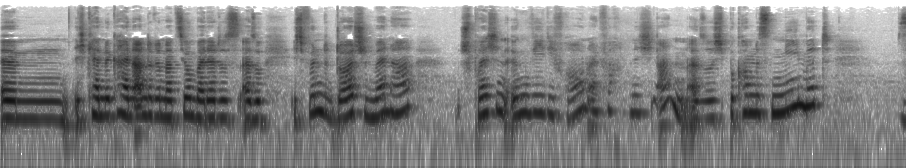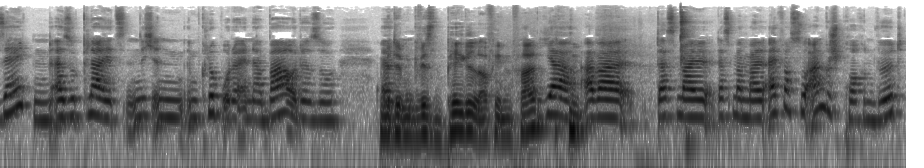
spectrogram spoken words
ähm, ich kenne keine andere Nation, bei der das, also ich finde, deutsche Männer sprechen irgendwie die Frauen einfach nicht an. Also ich bekomme das nie mit. Selten. Also klar, jetzt nicht in, im Club oder in der Bar oder so. Mit ähm, einem gewissen Pegel auf jeden Fall. Ja, aber dass, mal, dass man mal einfach so angesprochen wird,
